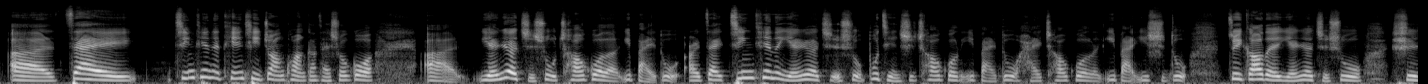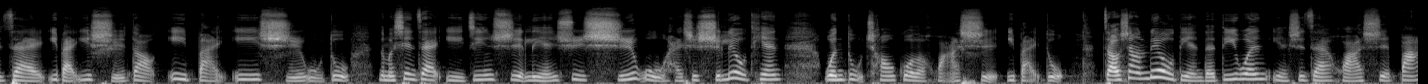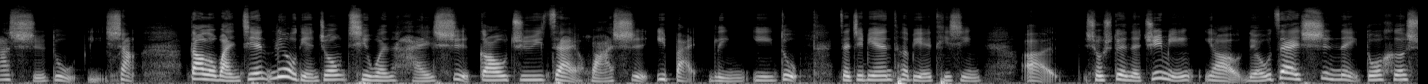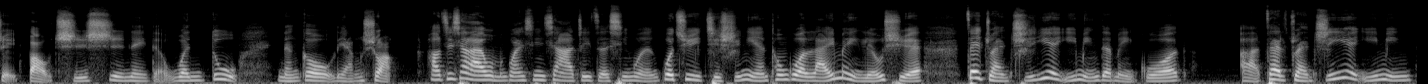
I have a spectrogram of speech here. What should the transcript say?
呃，在。今天的天气状况，刚才说过，啊、炎热指数超过了一百度。而在今天的炎热指数，不仅是超过了一百度，还超过了一百一十度。最高的炎热指数是在一百一十到一百一十五度。那么现在已经是连续十五还是十六天，温度超过了华氏一百度。早上六点的低温也是在华氏八十度以上。到了晚间六点钟，气温还是高居在华氏一百零一度。在这边特别提醒啊、休斯顿的居民要留在室内，多喝水，保持室内的温度能够凉爽。好，接下来我们关心一下这则新闻。过去几十年，通过来美留学再转职业移民的美国啊、在转职业移民。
